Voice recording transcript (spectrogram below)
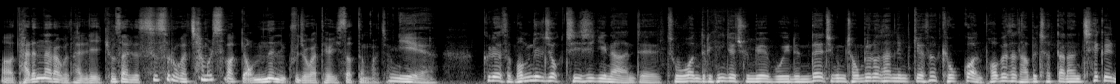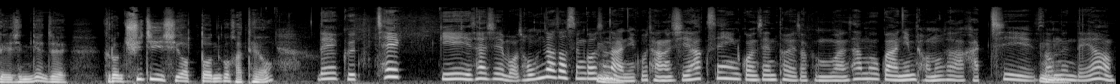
어, 다른 나라하고 달리 교사들 스스로가 참을 수밖에 없는 구조가 되어 있었던 거죠. 예. 그래서 법률적 지식이나 이제 조언들이 굉장히 중요해 보이는데 지금 정 변호사님께서 교권 법에서 답을 찾다라는 책을 내신 게 이제 그런 취지이셨던 것 같아요. 네, 그 책 이 사실 뭐 저 혼자서 쓴 것은 음. 아니고 당시 학생인권 센터에서 근무한 사무관인 변호사가 같이 음. 썼는데요. 음.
